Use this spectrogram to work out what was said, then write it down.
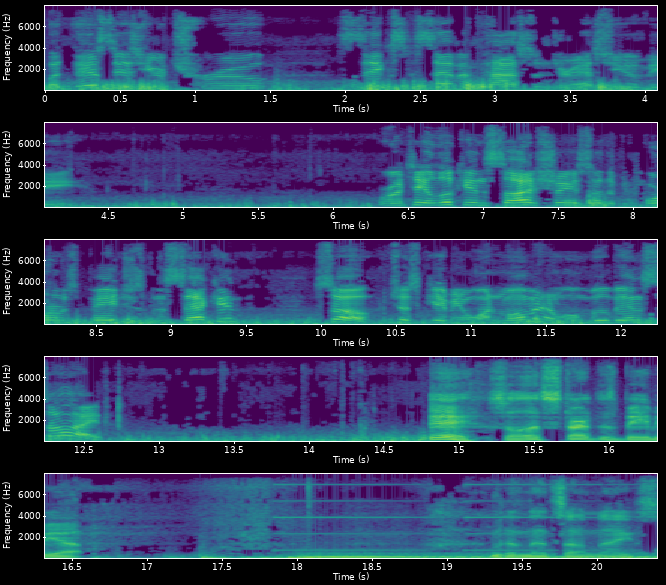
But this is your true six, seven passenger SUV. We're going to take a look inside, show you some of the performance pages in a second. So, just give me one moment and we'll move inside. Okay, so let's start this baby up. Doesn't that sound nice?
